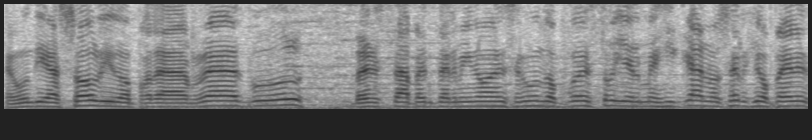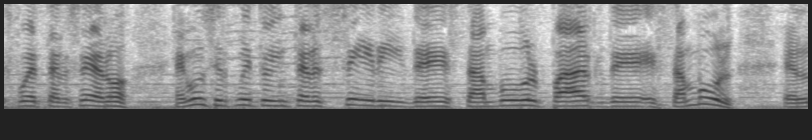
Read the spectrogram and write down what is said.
En un día sólido para Red Bull, Verstappen terminó en segundo puesto y el mexicano Sergio Pérez fue tercero en un circuito intercity de Estambul Park de Estambul. El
